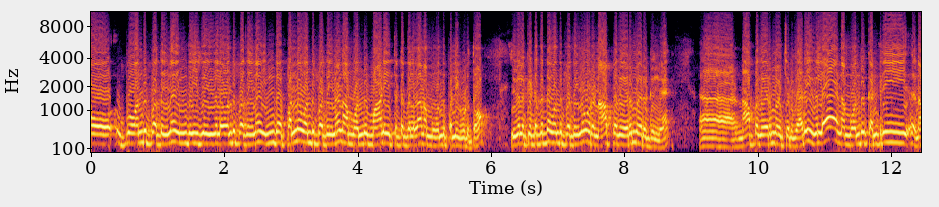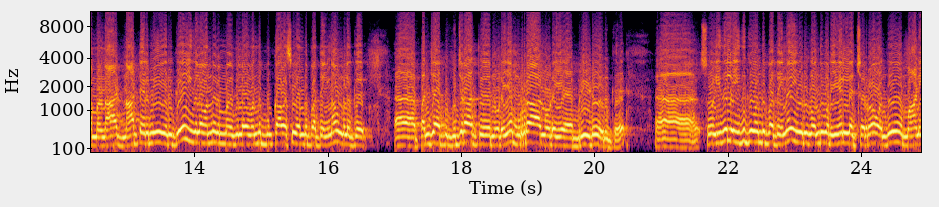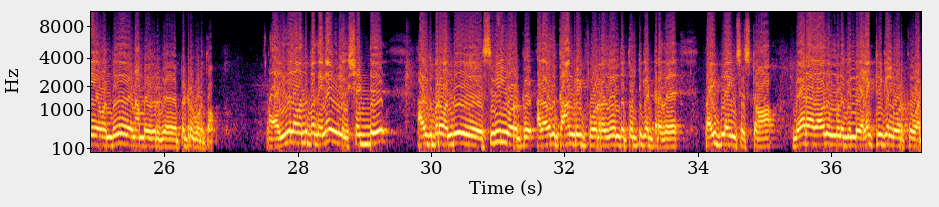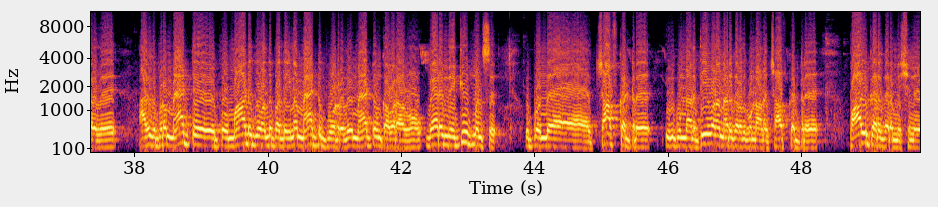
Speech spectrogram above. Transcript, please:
இப்போ வந்து பார்த்தீங்கன்னா இந்த இது இதில் வந்து பார்த்தீங்கன்னா இந்த பண்ணை வந்து பார்த்தீங்கன்னா நம்ம வந்து மானிய திட்டத்தில் தான் நம்ம வந்து பண்ணி கொடுத்தோம். இதில் கிட்டத்தட்ட வந்து பார்த்தீங்கன்னா ஒரு நாற்பது எருமை இருக்குங்க. நாற்பது எருமை வச்சிருக்காரு. இதுல நம்ம வந்து கண்ட்ரி நம்ம நா- நாட்டு எருமையும் இருக்கு. இதுல வந்து நம்ம இதுல வந்து முக்காவாசி வந்து பாத்தீங்கன்னா உங்களுக்கு பஞ்சாப் குஜராத்தினுடைய முர்ரானுடைய பிரீடும் இருக்கு. ஸோ இதில் இதுக்கு வந்து பார்த்தீங்கன்னா இவருக்கு வந்து ஒரு ஏழு லட்சம் ரூபா வந்து மானியம் வந்து நம்ம இவருக்கு பெற்றுக் கொடுத்தோம். இதில் வந்து பார்த்தீங்கன்னா இவங்களுக்கு ஷெட்டு அதுக்கப்புறம் வந்து சிவில் ஒர்க்கு அதாவது காங்கிரீட் போடுறது இந்த தொட்டி கட்டுறது பைப் லைன் சிஸ்டம் வேற ஏதாவது உங்களுக்கு இந்த எலக்ட்ரிக்கல் ஒர்க் வர்றது அதுக்கப்புறம் மேட்டு இப்போ மாடுக்கு வந்து பார்த்தீங்கன்னா மேட்டு போடுறது மேட்டும் கவர் ஆகும். வேற இந்த எக்யூப்மெண்ட்ஸு இப்போ இந்த சாஃப் கட்ரு இதுக்கு உண்டான தீவனம் நறுக்கிறதுக்கு உண்டான சாஃப் கட்ரு பால் கறக்கிற மிஷினு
